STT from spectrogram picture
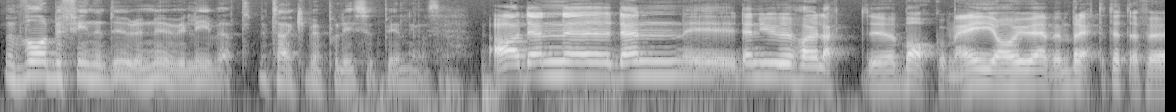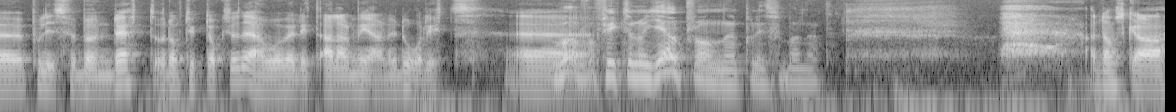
Men var befinner du dig nu i livet med tanke på polisutbildning och så? Ja, den, eh, den, eh, den ju, har jag lagt eh, bakom mig. Jag har ju även berättat detta för Polisförbundet och de tyckte också att det här var väldigt alarmerande dåligt. Fick du någon hjälp från Polisförbundet? De ska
